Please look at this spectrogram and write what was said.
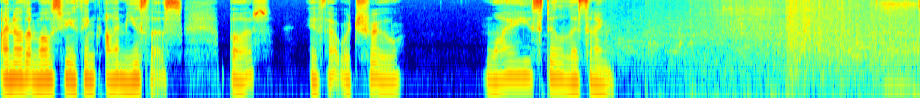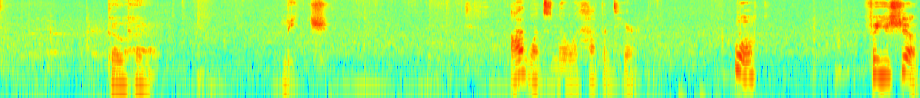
I know that most of you think I'm useless, but if that were true, why are you still listening? Go home. Leech. I want to know what happened here. What? For your show?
